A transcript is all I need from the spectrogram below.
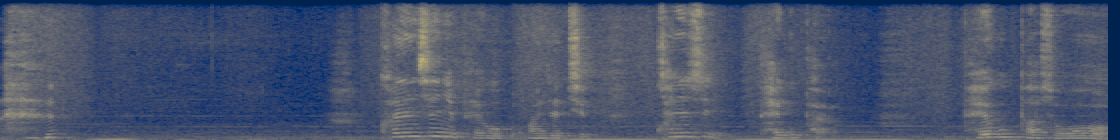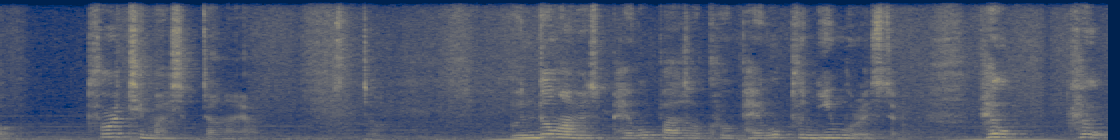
컨슨이 배고파. 이제 지금 컨슨 배고파요. 배고파서 프로틴 마셨잖아요. 운동하면서 배고파서 그 배고픈 힘으로 했어요. 배고 배고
